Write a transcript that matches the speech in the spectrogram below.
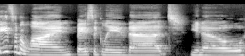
feeds him a line basically that, you know,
